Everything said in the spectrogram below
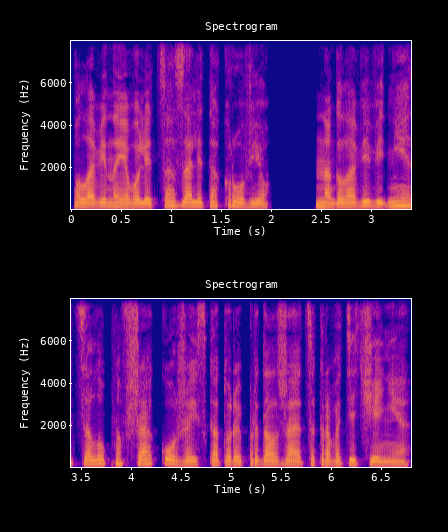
Половина его лица залита кровью. На голове виднеется лопнувшая кожа, из которой продолжается кровотечение.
